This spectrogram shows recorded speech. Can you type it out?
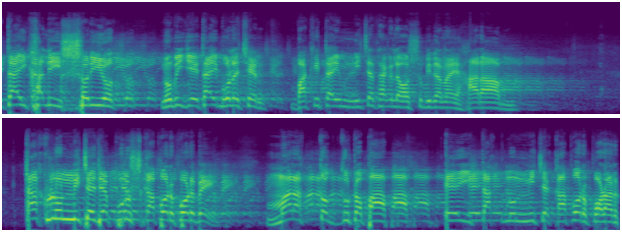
এটাই খালি শরীয়ত। নবীজি এটাই বলেছেন, বাকি টাইম নিচে থাকলে অসুবিধা নাই, হারাম। টাকনুর নিচে যে পুরুষ কাপড় পরবে, মারাত্মক দুটো পাপ। এই টাকনুর নিচে কাপড় পরার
